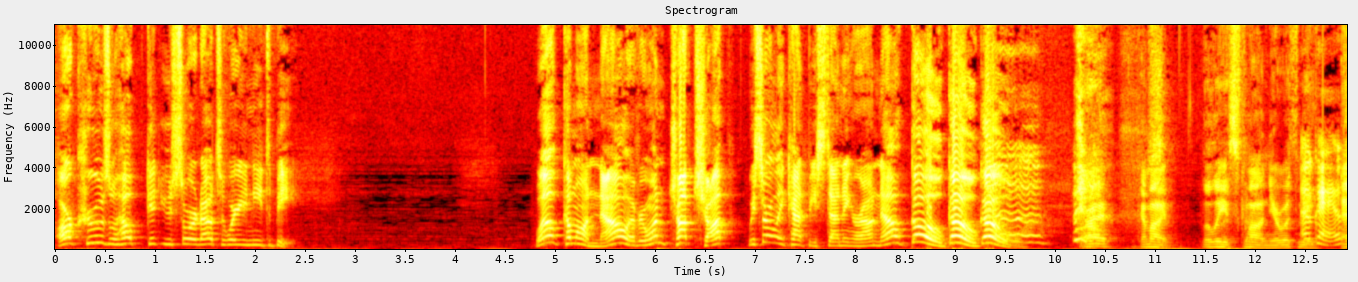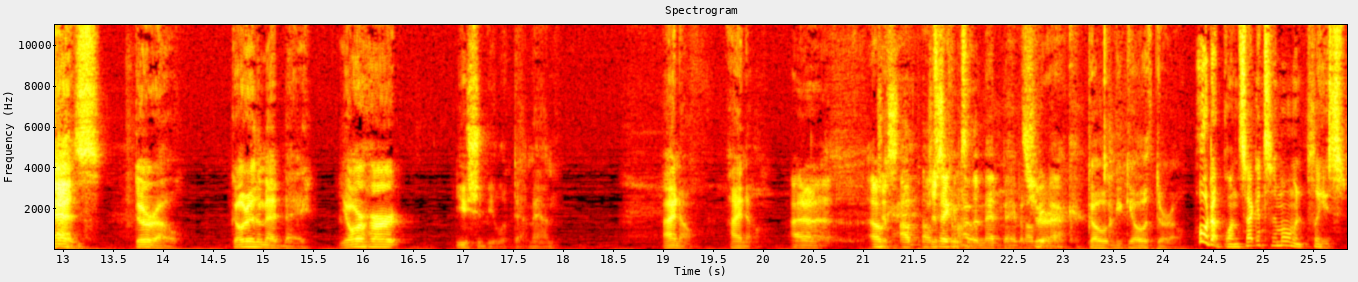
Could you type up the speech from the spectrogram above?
Our crews will help get you sorted out to where you need to be. Well, come on now, everyone. Chop, chop. We certainly can't be standing around now. Go, go, go. All right, come on, Lilies, come on, you're with me. Okay, okay. Ez, Duro, go to the med bay. You're hurt. You should be looked at, man. I know, I know. I don't know. Okay. Just- I'll, I'll Just take him come to the med bay, but I'll Sure. be back. Go, you go with Duro. Hold up one second. A moment, please.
